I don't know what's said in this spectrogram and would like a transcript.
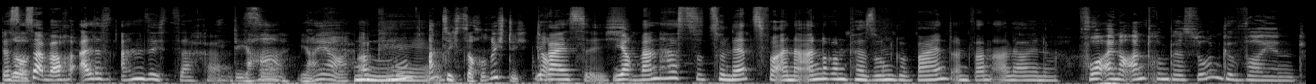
Das So. ist aber auch alles Ansichtssache. ja, ja, ja. Okay. Mhm. Ansichtssache, richtig. Ja. 30. Ja. Wann hast du zuletzt vor einer anderen Person geweint und wann alleine? Vor einer anderen Person geweint.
